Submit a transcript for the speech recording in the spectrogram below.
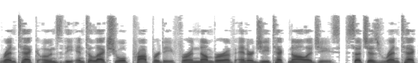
Rentech owns the intellectual property for a number of energy technologies, such as Rentech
